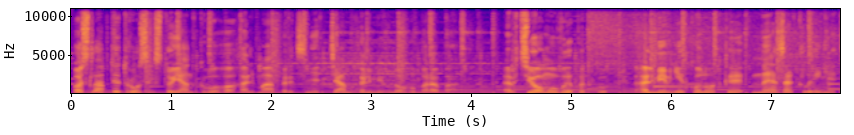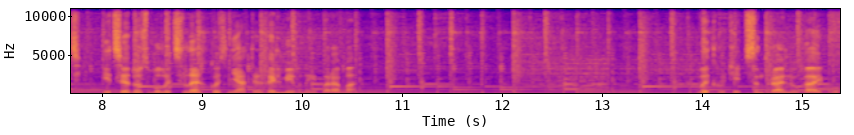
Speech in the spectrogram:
Послабте тросик стоянкового гальма перед зняттям гальмівного барабану. В цьому випадку гальмівні колодки не заклинять, і це дозволить легко зняти гальмівний барабан. Викрутіть центральну гайку,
